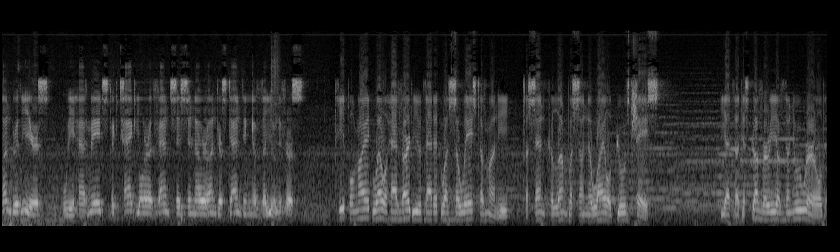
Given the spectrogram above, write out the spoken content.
hundred years, we have made spectacular advances in our understanding of the universe. People might well have argued that it was a waste of money to send Columbus on a wild goose chase. Yet the discovery of the New World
